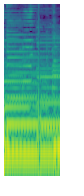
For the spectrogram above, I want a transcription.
Música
